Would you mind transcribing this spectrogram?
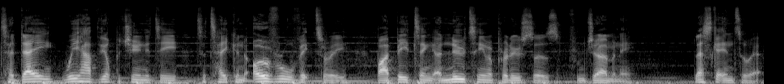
Today, we have the opportunity to take an overall victory by beating a new team of producers from Germany. Let's get into it.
